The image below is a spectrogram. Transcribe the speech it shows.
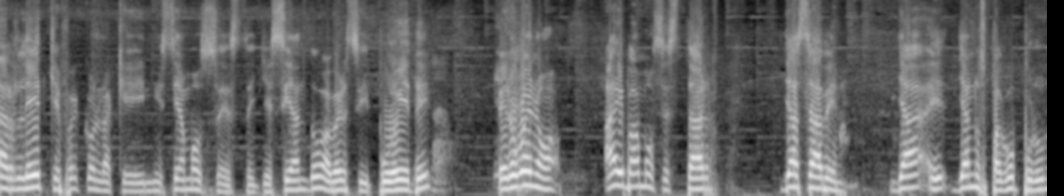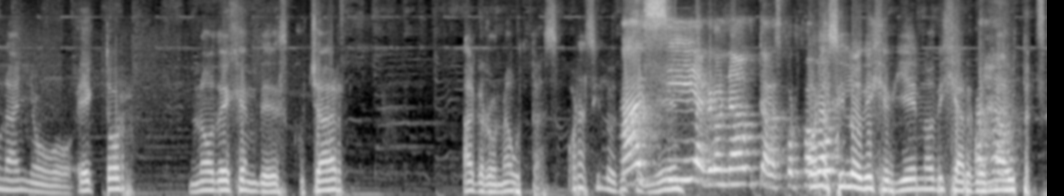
a Arlet, que fue con la que iniciamos este, yeseando, a ver si puede. Pero bueno, ahí vamos a estar. Ya saben, ya, eh, ya nos pagó por un año Héctor. No dejen de escuchar agronautas. Ahora sí lo dije Ah, bien. sí, agronautas, por favor. Ahora sí lo dije bien, no dije argonautas.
